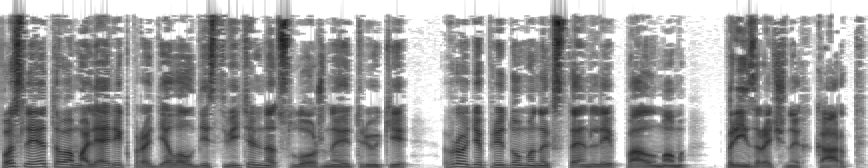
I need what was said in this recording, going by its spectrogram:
После этого Малярик проделал действительно сложные трюки, вроде придуманных Стэнли Палмом призрачных карт,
